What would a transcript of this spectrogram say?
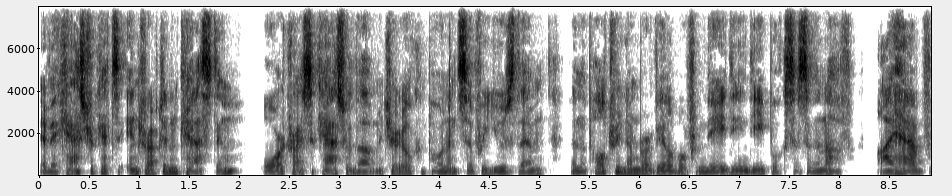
If a caster gets interrupted in casting or tries to cast without material components, if we use them, then the paltry number available from the AD&D books isn't enough. I have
